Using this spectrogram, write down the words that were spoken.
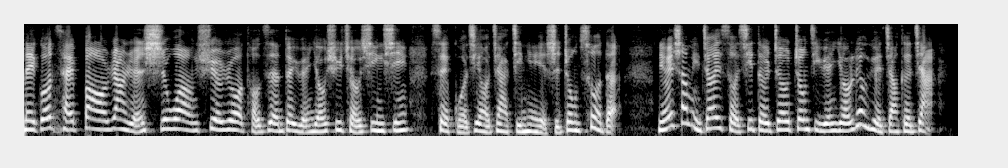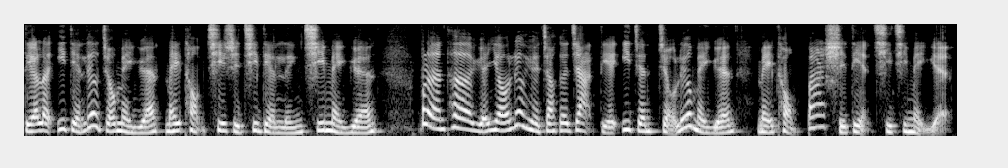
美国财报让人失望，削弱投资人对原油需求信心，所以国际油价今天也是重挫的。纽约商品交易所西德州中级原油六月交割价跌了一点六九美元，每桶七十七点零七美元；布伦特原油六月交割价跌一点九六美元，每桶八十点七七美元。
